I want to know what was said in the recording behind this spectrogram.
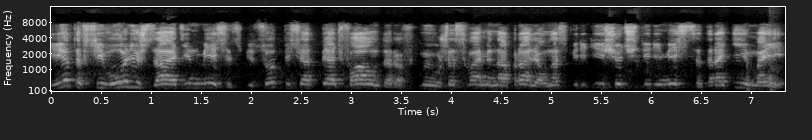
И это всего лишь за один месяц. 555 фаундеров мы уже с вами набрали, а у нас впереди еще 4 месяца. Дорогие мои,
